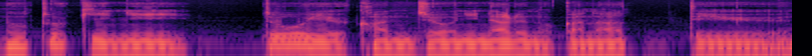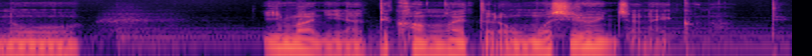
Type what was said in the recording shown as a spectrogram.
の時にどういう感情になるのかなっていうのを今になって考えたら面白いんじゃないかなって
